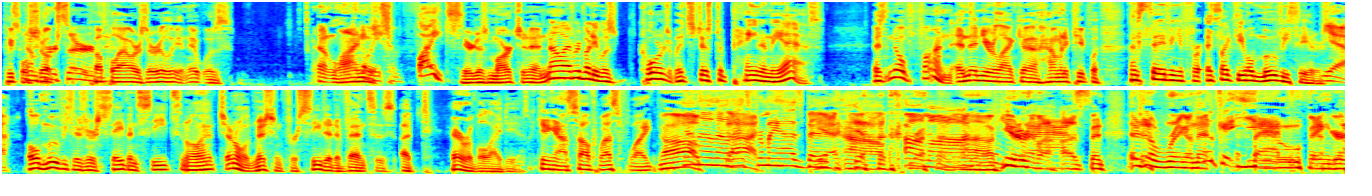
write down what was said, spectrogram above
People come, show up first a couple hours early, and it was that line There'll be was some fights. You're just marching in. No, everybody was cordial. It's just a pain in the ass. It's no fun. And then you're like, uh, how many people? I'm saving it for. It's like the old movie theaters. Yeah. Old movie theaters are saving seats and all that. General admission for seated events is a terrible idea. Getting on a Southwest flight. Oh, no, no, no, that's for my husband. Yeah. Oh, come on. Oh, you don't have a husband. There's no ring on that Look at fat you. finger.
